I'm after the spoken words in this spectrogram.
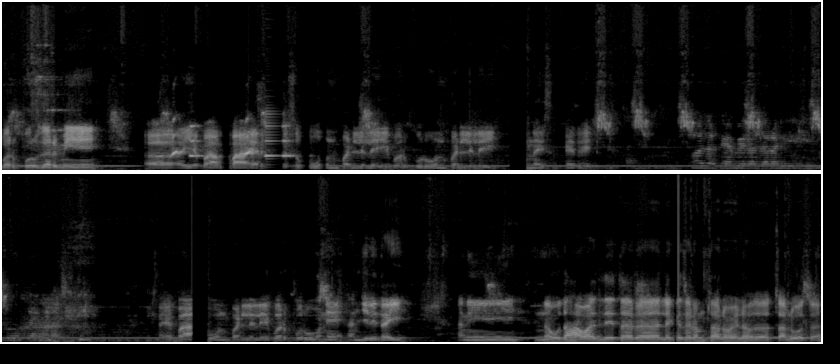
भरपूर गरमी आहे. हे बाहेर कसं ऊन पडलेलं आहे भरपूर ऊन पडलेलं आहे. नाही काय माझा कॅमेरा जरा हे लो हा. कॅमेरा हे पहा ऊन पडलेले भरपूर ऊन आहे अंजलीताई. आणि नऊ दहा वाजले तर लगेच गरम चालू व्हायला होतं चालू होतं.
